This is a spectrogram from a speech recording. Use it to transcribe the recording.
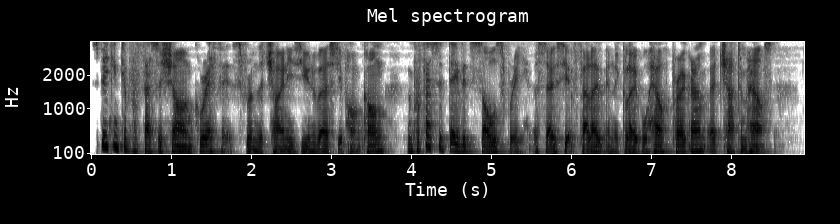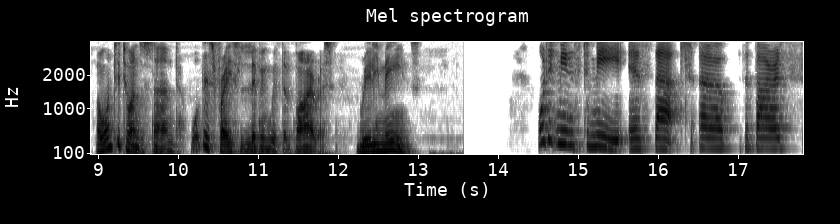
Speaking to Professor Sian Griffiths from the Chinese University of Hong Kong and Professor David Salisbury, Associate Fellow in the Global Health Programme at Chatham House, I wanted to understand what this phrase living with the virus really means. What it means to me is that uh, the virus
